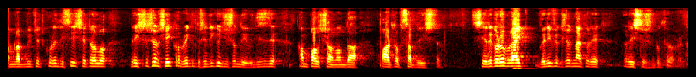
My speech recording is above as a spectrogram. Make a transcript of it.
আমরা মিউটেড করে দিছি। সেটা হলো রেজিস্ট্রেশন সেই করবে কিন্তু সে রিকুইজিশন দিবে। This is a compulsion on the part of sub registrar সে রেকর্ড অফ রাইট ভেরিফিকেশন না করে রেজিস্ট্রেশন করতে পারবে না।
